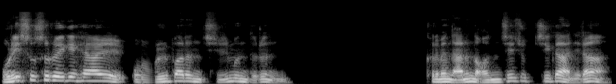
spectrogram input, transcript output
우리 스스로에게 해야 할 올바른 질문들은 그러면 나는 언제 죽지가 아니라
